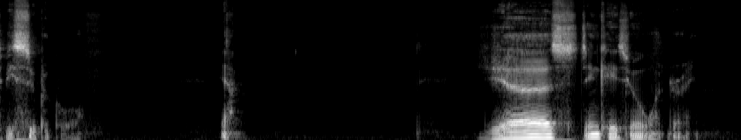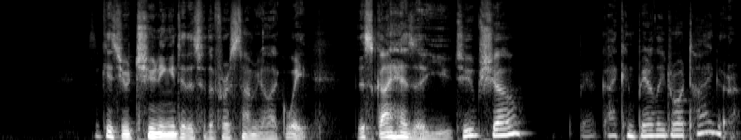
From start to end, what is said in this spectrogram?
To be super cool. Yeah. Just in case you were wondering. Just in case you're tuning into this for the first time, you're like, wait, this guy has a YouTube show? The guy can barely draw a tiger.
